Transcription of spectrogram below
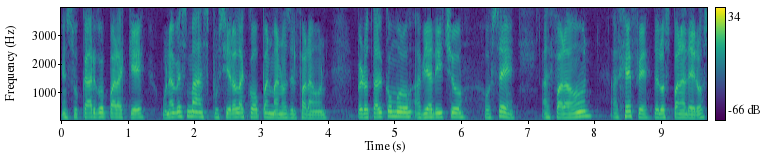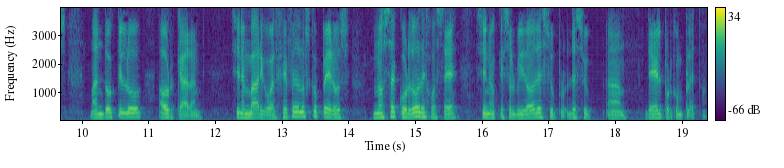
en su cargo para que, una vez más, pusiera la copa en manos del faraón. Pero tal como había dicho José, al faraón, al jefe de los panaderos, mandó que lo ahorcaran. Sin embargo, al jefe de los coperos no se acordó de José, sino que se olvidó de, su, ah, de él por completo.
